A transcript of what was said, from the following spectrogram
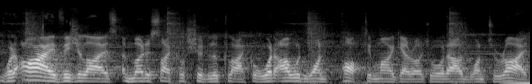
what I visualize a motorcycle should look like or what I would want parked in my garage or what I would want to ride.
